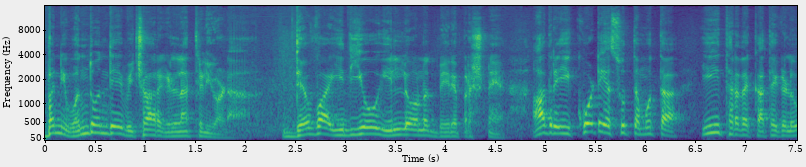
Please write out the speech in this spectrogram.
ಬನ್ನಿ ಒಂದೊಂದೇ ವಿಚಾರಗಳನ್ನ ತಿಳಿಯೋಣ. ದೆವ್ವ ಇದೆಯೋ ಇಲ್ಲೋ ಅನ್ನೋದು ಬೇರೆ ಪ್ರಶ್ನೆ. ಆದರೆ ಈ ಕೋಟೆಯ ಸುತ್ತಮುತ್ತ ಈ ಥರದ ಕಥೆಗಳು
